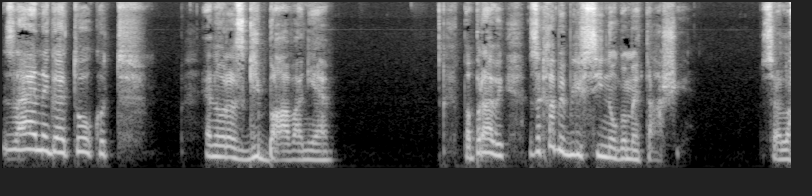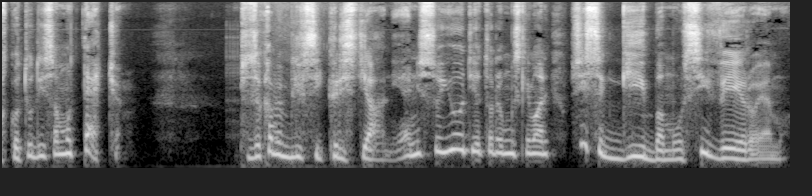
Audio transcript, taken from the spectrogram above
za enega je to kot eno razgibavanje. Pa pravi, zakaj bi bili vsi nogometaši? Saj lahko tudi samo tečem. Zakaj bi bili vsi kristijani? Eni so ljudje, torej muslimani, vsi se gibamo, vsi verujemo.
